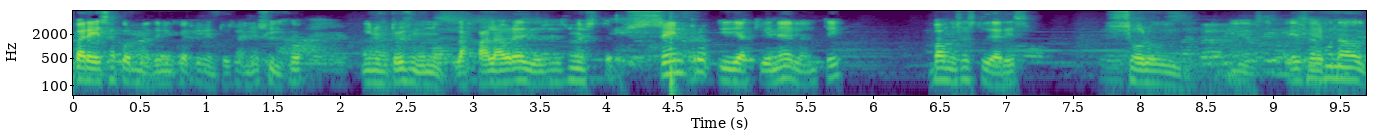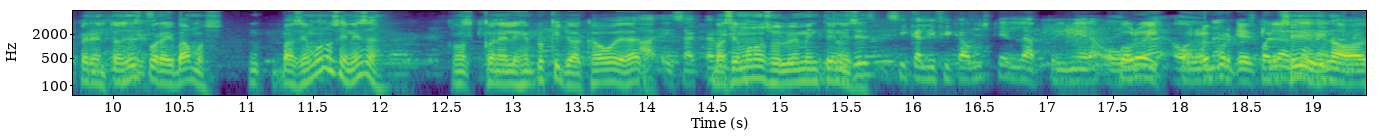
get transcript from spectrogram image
presa por más de 1400 años, hijo, y nosotros decimos, no, la palabra de Dios es nuestro centro y de aquí en adelante vamos a estudiar es solo Biblia. Esa es una doctrina. Pero entonces por ahí vamos. Basémonos en esa, con, con el ejemplo que yo acabo de Ah, dar. exactamente. Basémonos solamente en Entonces, eso. si calificamos que la primera o Por una, hoy, o por hoy, porque es que por la- Sí, no,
